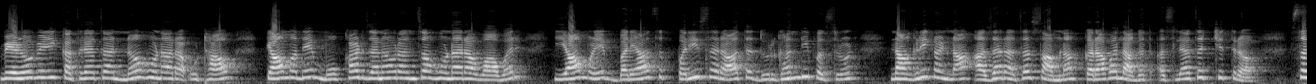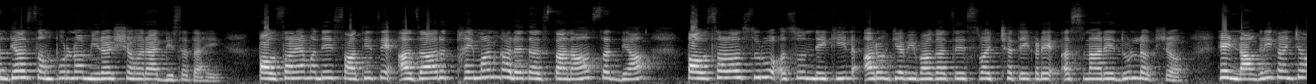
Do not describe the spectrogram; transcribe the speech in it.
वेळोवेळी कचऱ्याचा न होणारा उठाव त्यामध्ये मोकाट जनावरांचा होणारा वावर यामुळे बऱ्याच परिसरात दुर्गंधी पसरून नागरिकांना आजाराचा सामना करावा लागत असल्याचं चित्र सध्या संपूर्ण मिरज शहरात दिसत आहे. पावसाळ्यामध्ये साथीचे आजार थैमान घालत असताना सध्या पावसाळा सुरू असून देखील आरोग्य विभागाचे स्वच्छतेकडे असणारे दुर्लक्ष हे नागरिकांच्या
